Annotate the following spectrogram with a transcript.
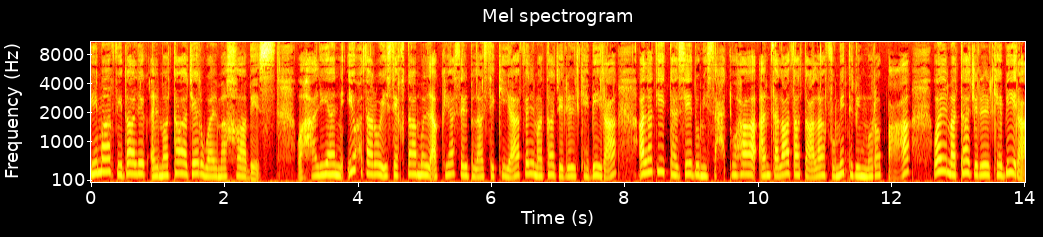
بما في ذلك المتاجر والمخابز وحاليا يحظر استخدام الأقياس البلاستيكية في المتاجر الكبيرة التي تزيد مساحتها عن 3000 متر مربع والمتاجر الكبيرة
